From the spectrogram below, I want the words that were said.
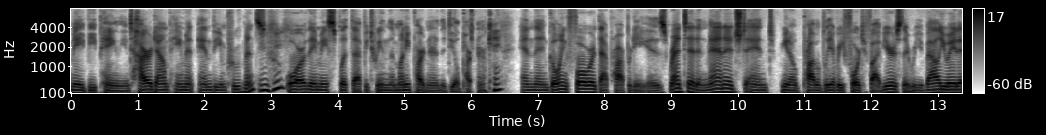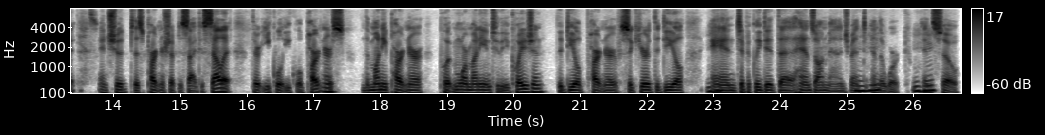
may be paying the entire down payment and the improvements, Mm-hmm. or they may split that between the money partner and the deal partner. Okay. And then going forward, that property is rented and managed. And, you know, probably every four to five years, they reevaluate it. And should this partnership decide to sell it, they're equal, equal partners. The money partner put more money into the equation. The deal partner secured the deal mm-hmm. and typically did the hands on management mm-hmm. and the work. Mm-hmm. And so,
